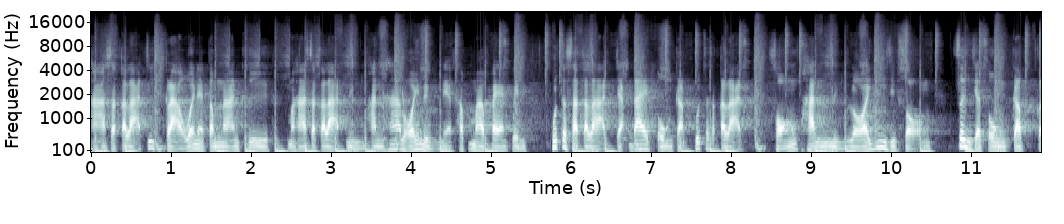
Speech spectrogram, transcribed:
หาสักราชที่กล่าวไว้ในตำนานคือ มหาสักราช 1501 เนี่ยครับมาแปลงเป็น พุทธศักราชจะได้ตรงกับพุทธศักราช 2122 ซึ่งจะตรงกับก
